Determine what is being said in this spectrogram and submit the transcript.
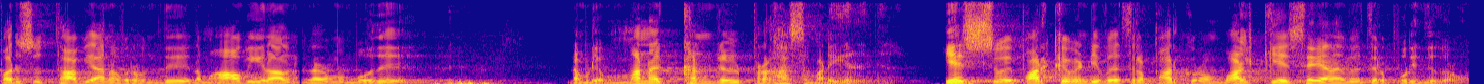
பரிசு தாவியானவர் வந்து நம்ம ஆவியினால் நிரம்பும் போது நம்முடைய மனக்கண்கள் பிரகாசம் அடைகிறது. இயேசுவை பார்க்க வேண்டிய விதத்தில் பார்க்குறோம் வாழ்க்கையை சரியான விதத்தில் புரிந்துக்கிறோம்.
